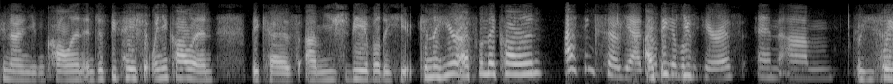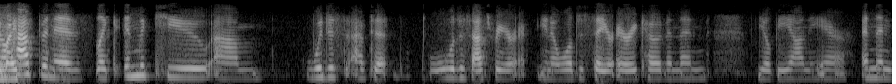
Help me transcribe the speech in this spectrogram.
two nine. You can call in and just be patient when you call in because um, you should be able to hear. Can they hear us when they call in? I think so. Yeah, they'll be think able you- to hear us. And um, So what'll might. happen is, like in the queue, um, we just have to. We'll just ask for your, you know, we'll just say your area code, and then you'll be on the air. And then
